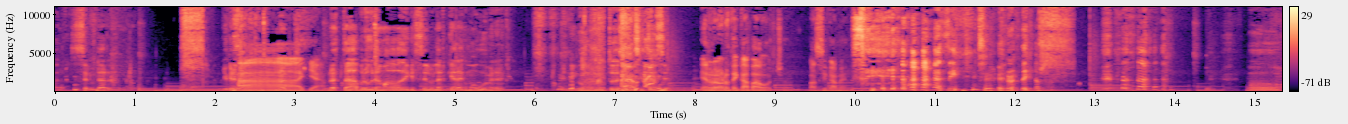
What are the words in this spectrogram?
al celular. yo creo. Yo creo que Ah, ya. no, no estaba programado de que el celular quedara como boomerang en ningún momento de su existencia. Error de capa 8, básicamente. sí, error de capa. Oh.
